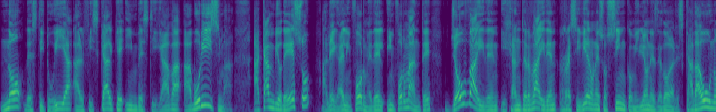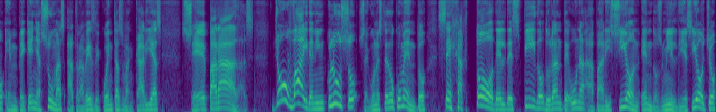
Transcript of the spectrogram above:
no destituía al fiscal que investigaba a Burisma. A cambio de eso, alega el informe del informante, Joe Biden y Hunter Biden recibieron esos 5 millones de dólares cada uno en pequeñas sumas a través de cuentas bancarias separadas. Joe Biden incluso, según este documento, se jactó del despido durante una aparición en 2018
